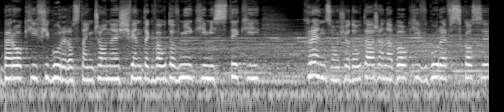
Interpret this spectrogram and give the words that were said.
baroki, figury roztańczone, święte gwałtowniki, mistyki. Kręcą się od ołtarza na boki, w górę, w skosy.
